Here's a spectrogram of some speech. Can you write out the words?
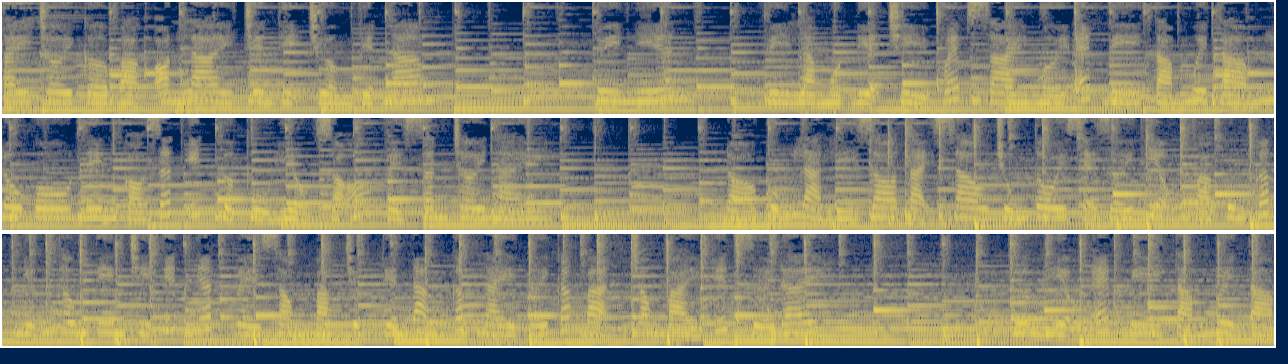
tay chơi cờ bạc online trên thị trường Việt Nam. Tuy nhiên, vì là một địa chỉ website mới FB88 logo nên có rất ít cược thủ hiểu rõ do tại sao chúng tôi sẽ giới thiệu và cung cấp những thông tin chi tiết nhất về sòng bạc trực tuyến đẳng cấp này tới các bạn trong bài viết dưới đây. Thương hiệu FB88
